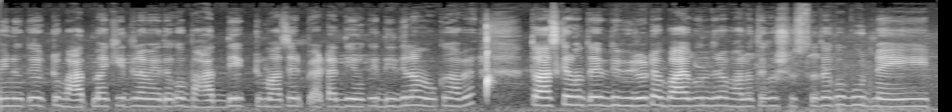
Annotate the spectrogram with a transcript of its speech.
মিনুকে একটু ভাত মাখিয়ে দিলাম। এই দেখো ভাত দিয়ে একটু মাছের প্যাটা দিয়ে ওকে দিয়ে দিলাম, ওকে হবে। তো আজকের মতো এই ভিডিওটা। বাই বন্ধুরা, ভালো থেকো, সুস্থ থেকো গুড নাইট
